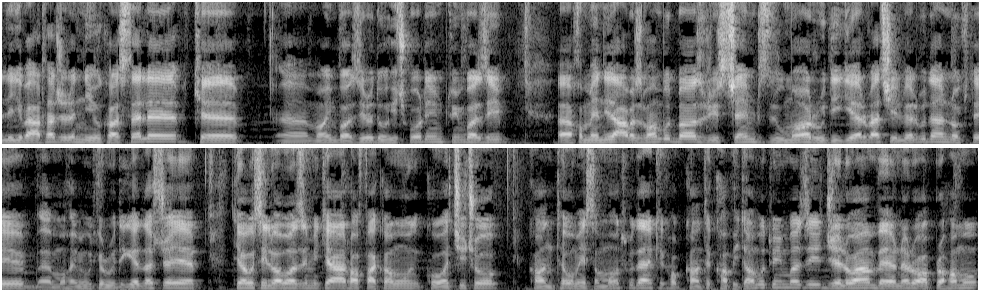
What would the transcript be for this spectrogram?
لیگ برتر جلوی نیوکاسل که ما این بازی رو دو هیچ بردیم تو این بازی خب مندی دروازه‌بان بود باز ریس جیمز زوما رودیگر و چیلول بودن. نکته مهمی بود که رودیگر داشت جای تییاگو سیلوا بازی می‌کرد. هافکامون کوواچیچ و کانته و میسون مونت بودن که خب کانته کاپیتان بود تو این بازی. جلو هم ورنر و آبراهام و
